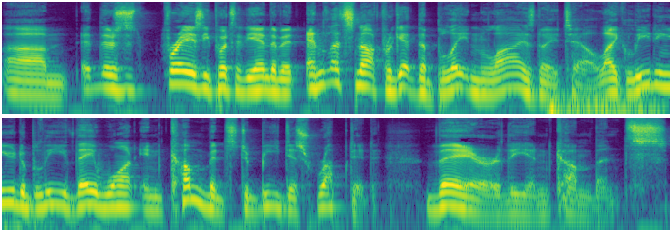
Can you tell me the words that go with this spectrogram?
Um, there's this phrase he puts at the end of it, and let's not forget the blatant lies they tell, like leading you to believe they want incumbents to be disrupted. They're the incumbents.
